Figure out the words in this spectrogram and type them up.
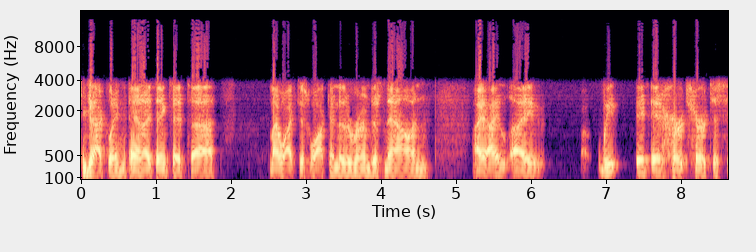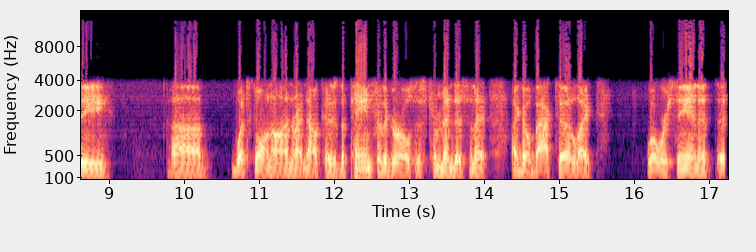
Exactly. And I think that uh, my wife just walked into the room just now, and I, I, I we, it, it hurts her to see uh, what's going on right now because the pain for the girls is tremendous. And I, I go back to like what we're seeing at, at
